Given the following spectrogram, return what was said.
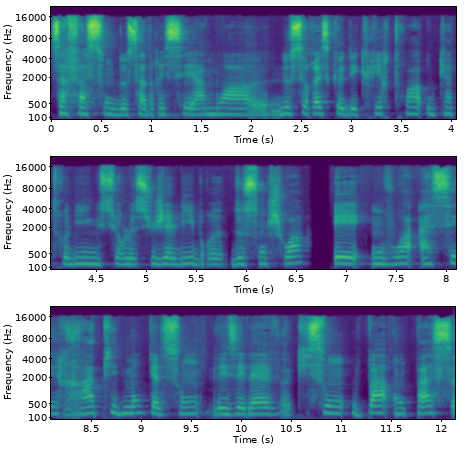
sa façon de s'adresser à moi, ne serait-ce que d'écrire trois ou quatre lignes sur le sujet libre de son choix. Et on voit assez rapidement quels sont les élèves qui sont ou pas en passe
